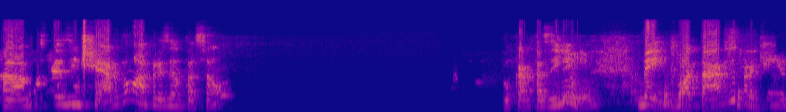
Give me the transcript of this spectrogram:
Ah, vocês enxergam a apresentação? O cartazinho? Sim. Bem, boa tarde para quem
